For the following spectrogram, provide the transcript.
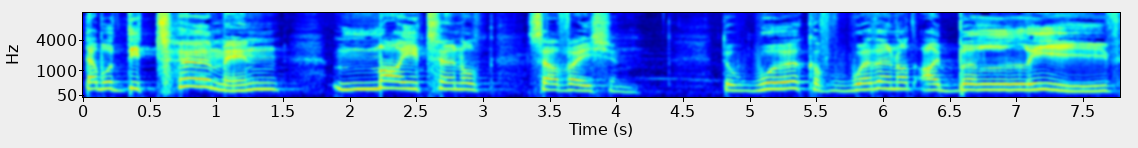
that will determine my eternal salvation. The work of whether or not I believe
